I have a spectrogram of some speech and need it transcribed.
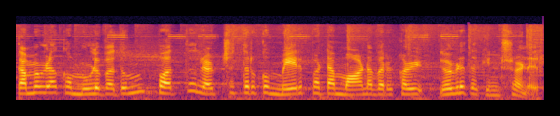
தமிழகம் முழுவதும் பத்து லட்சத்திற்கும் மேற்பட்ட மாணவர்கள் எழுதுகின்றனர்.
